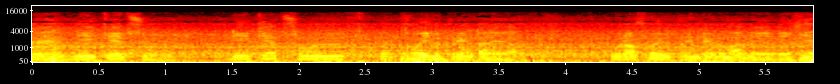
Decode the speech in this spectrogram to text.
ये है डी कैप्सूल डी कैप्सूल में फॉइल प्रिंट आएगा। पूरा फॉइल प्रिंटेड माल है ये देखिए।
